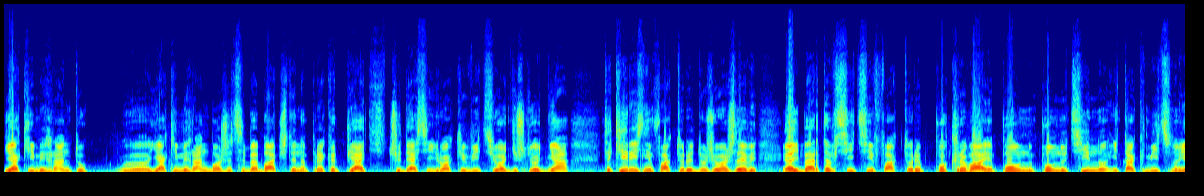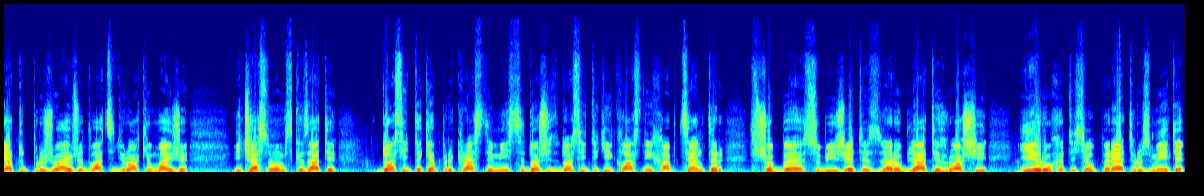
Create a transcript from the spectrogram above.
як іммігранту як іммігрант може себе бачити, наприклад, 5 чи 10 років від сьогоднішнього дня. Такі різні фактори дуже важливі. І Альберта всі ці фактори покриває повну, повноцінно і так міцно. Я тут проживаю вже 20 років майже, і чесно вам сказати. Досить таке прекрасне місце, досить, досить такий класний хаб-центр, щоб е, собі жити, заробляти гроші і рухатися вперед. Розумієте?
